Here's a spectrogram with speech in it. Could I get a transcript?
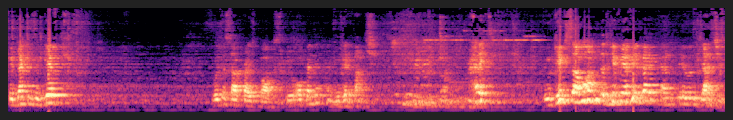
Feedback is a gift with a surprise box. You open it and you get a punch. right? You give someone that give me a feedback and they will judge you.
